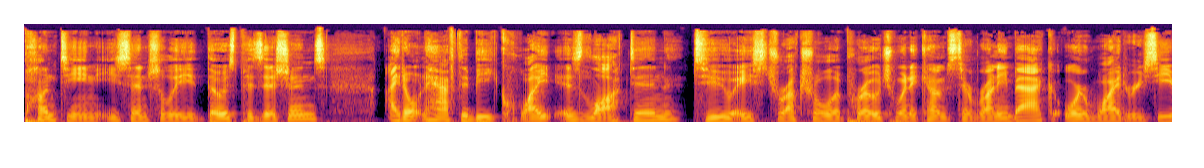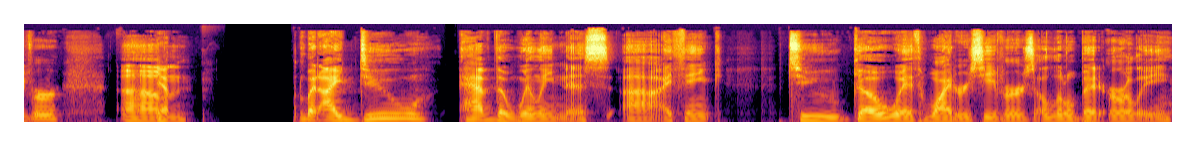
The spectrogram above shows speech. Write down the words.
punting essentially those positions I don't have to be quite as locked in to a structural approach when it comes to running back or wide receiver. Um, Yep. But I do have the willingness, uh, I think, to go with wide receivers a little bit early,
